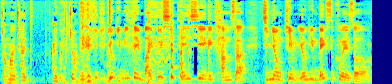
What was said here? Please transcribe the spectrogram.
정말 잘. 듣- 아 이거 했죠? 여기 밑에 마이클 씨, 댄 씨에게 감사. 진영 킴 여기 멕시코에서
